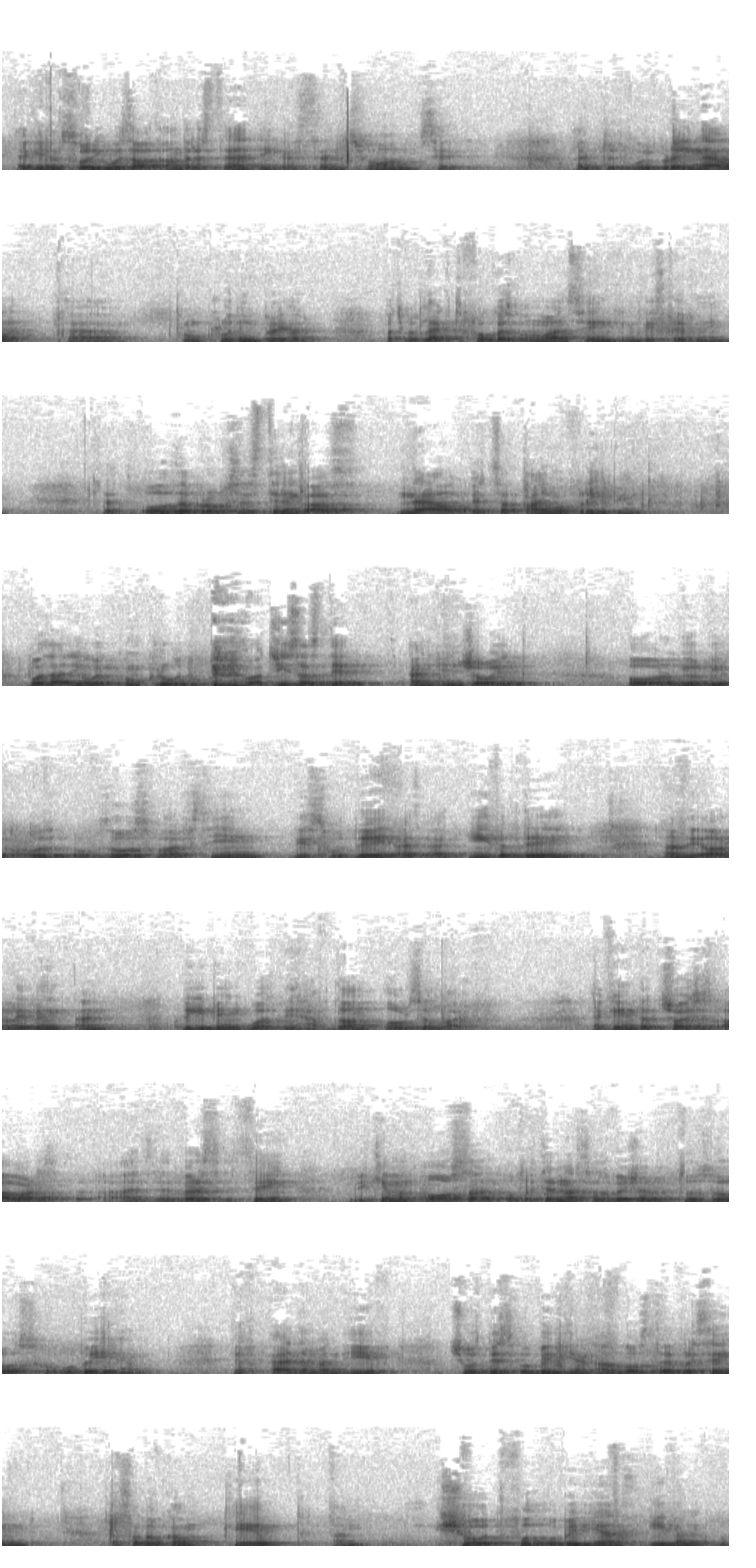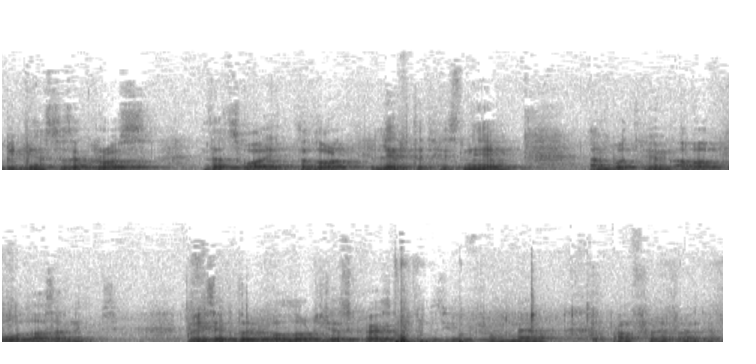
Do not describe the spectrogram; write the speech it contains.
Again, sorry without understanding, as St. John said. I will pray now the concluding prayer, but we would like to focus on one thing in this evening that all the prophets telling us now it's a time of reaping. Whether you will conclude what Jesus did and enjoy it, or you'll be of those who have seen this day as an evil day and they are living and reaping what they have done all their life. Again, the choice is ours, as the verse is saying, became an author of eternal salvation to those who obey him. If Adam and Eve chose disobedience and lost everything, the Son of God came and showed full obedience, even obedience to the cross. That's why the Lord lifted his name and put him above all other names. May the glory of Lord Jesus Christ be with you from now and forever and ever.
